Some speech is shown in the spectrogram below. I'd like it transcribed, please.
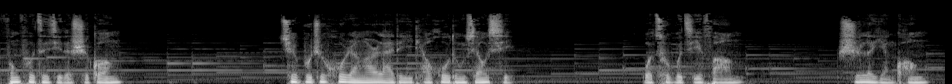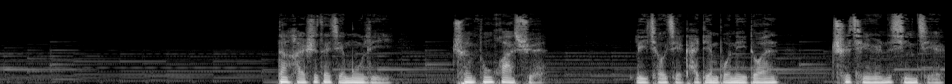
丰富自己的时光，却不知忽然而来的一条互动消息，我猝不及防，湿了眼眶。但还是在节目里，春风化雪，力求解开电波那端痴情人的心结。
